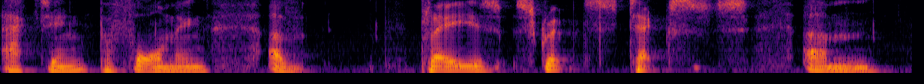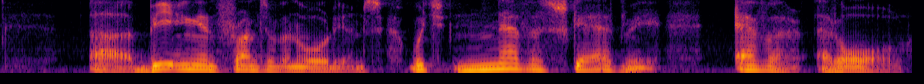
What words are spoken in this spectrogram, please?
acting, performing, of plays, scripts, texts, um, uh, being in front of an audience, which never scared me, ever at all.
